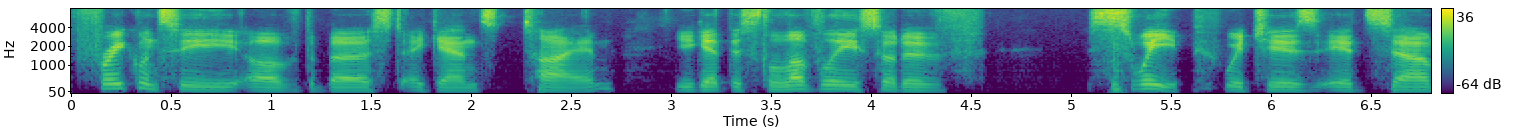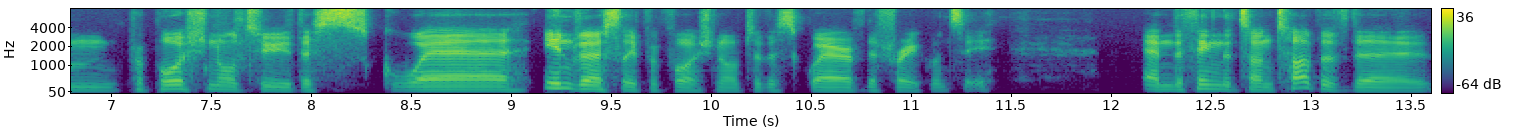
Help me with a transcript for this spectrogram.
frequency of the burst against time, you get this lovely sort of sweep, which is it's um, proportional to the square, inversely proportional to the square of the frequency and the thing that's on top of the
